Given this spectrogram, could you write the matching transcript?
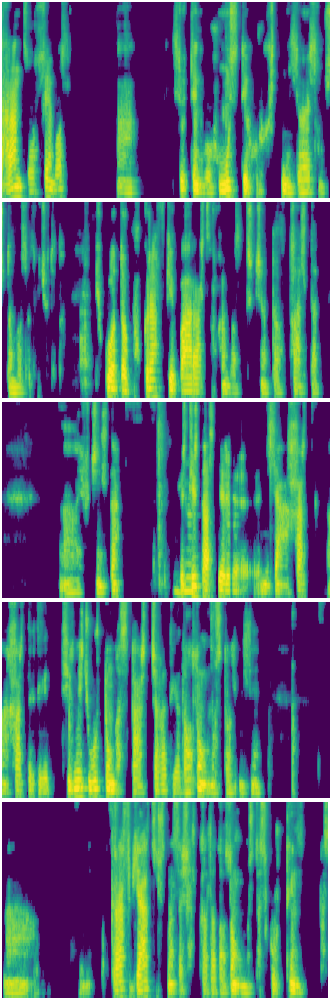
дараа нь зурх юм бол илүүтэй нөгөө хүмүүстэй хүрэхэд нь илүү ойлгомжтой болол гэж боддог. Тэгэхгүй одоо бүх графикийг баараар зурх юм бол тэр чинь одоо утгаалтаад аа явчихна л да. Тэгэхээр тэр тал дээр нэлээд анхаар анхаардаг. Тэгээд тэрний ч үр дүн бас гарч байгаа. Тэгээд олон хүмүүст бол нэлээд аа график яаж зурснаасаа шалтгаалаад олон хүмүүс бас хүрдэг нь бас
